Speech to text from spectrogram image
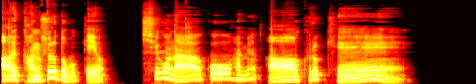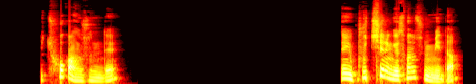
아 강수로 도 볼게요. 치고 나가고 하면 아 그렇게 초강수인데? 여기 붙이는 게 선수입니다.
